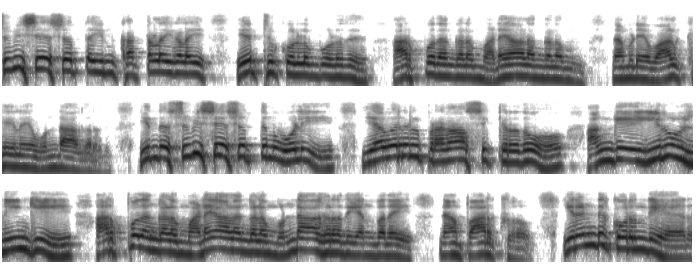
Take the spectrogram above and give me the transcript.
சுவிசேஷத்தின் கட்டளைகளை ஏற்றுக்கொள்ளும் பொழுது அற்புதங்களும் அடையாளங்களும் நம்முடைய வாழ்க்கையிலே உண்டாகிறது. இந்த சுவிசேஷத்தின் ஒளி எவரில் பிரகாசிக்கிறதோ அங்கே இருள் நீங்கி அற்புதங்களும் அடையாளங்களும் உண்டாகிறது என்பதை நாம் பார்க்கிறோம். இரண்டு குருந்தியர்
